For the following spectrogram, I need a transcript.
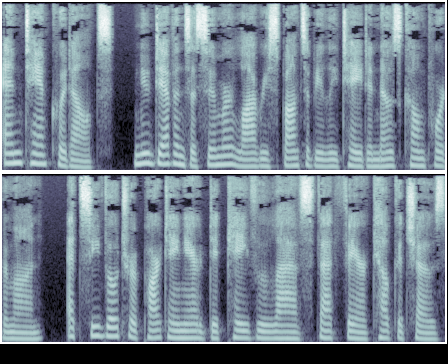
En tant qu'adultes, nous devons assumer la responsabilité de nos comportements, et si votre partenaire dit que vous l'avez fait faire quelque chose,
